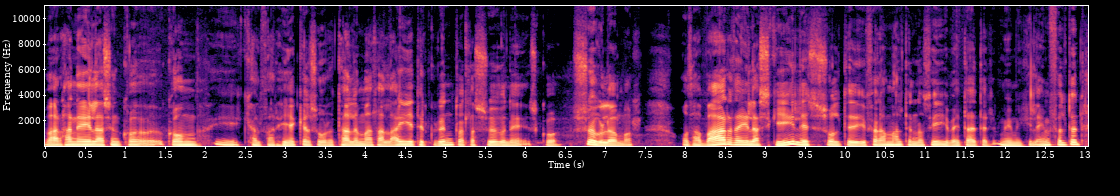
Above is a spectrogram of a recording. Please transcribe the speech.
var hann eiginlega sem kom í kjálfar Hegels og voru að tala um að það lægi til grundvallar sögunni, sko, sögulögumál og það var það eiginlega skilis svolítið í framhaldin á því, ég veit að þetta er mjög mikil einföldun,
